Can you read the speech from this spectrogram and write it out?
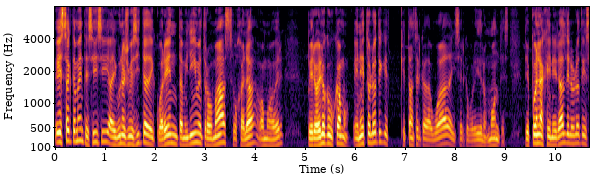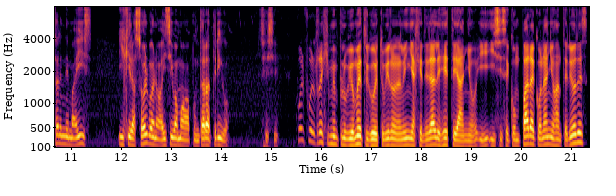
Exactamente, sí, sí, alguna lluvecita de 40 milímetros o más, ojalá, vamos a ver. Pero es lo que buscamos, en estos lotes que, están cerca de Aguada y cerca por ahí de los montes. Después en la general de los lotes que salen de maíz y girasol, bueno, ahí sí vamos a apuntar a trigo. Sí, sí. ¿Cuál fue el régimen pluviométrico que tuvieron en líneas generales este año? Y, si se compara con años anteriores,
